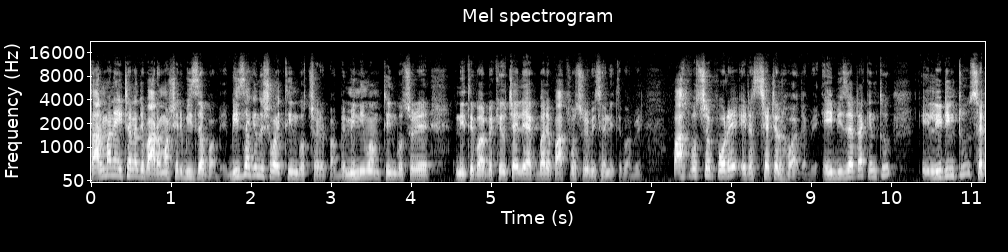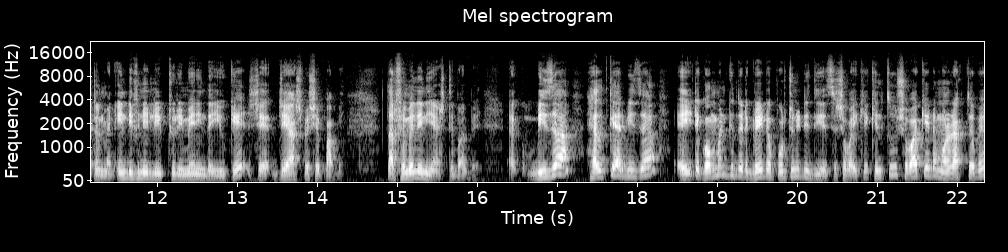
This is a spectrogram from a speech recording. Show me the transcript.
তার মানে এটা না যে বারো মাসের ভিসা পাবে। ভিসা কিন্তু সবাই তিন বছরে পাবে। মিনিমাম তিন বছরে নিতে পারবে। কেউ চাইলে একবারে পাঁচ বছরের ভিসা নিতে পারবে। পাঁচ বছর পরে এটা সেটেল হওয়া যাবে। এই ভিসাটা কিন্তু leading to settlement indefinite leave to remain in the UK সে, যে আসবে সে পাবে। তার ফ্যামিলি নিয়ে আসতে পারবে। ভিসা হেলথ কেয়ার ভিসা এইটা গভর্নমেন্ট কিন্তু এটা গ্রেট অপরচুনিটি দিয়েছে সবাইকে। কিন্তু সবাইকে এটা মনে রাখতে হবে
